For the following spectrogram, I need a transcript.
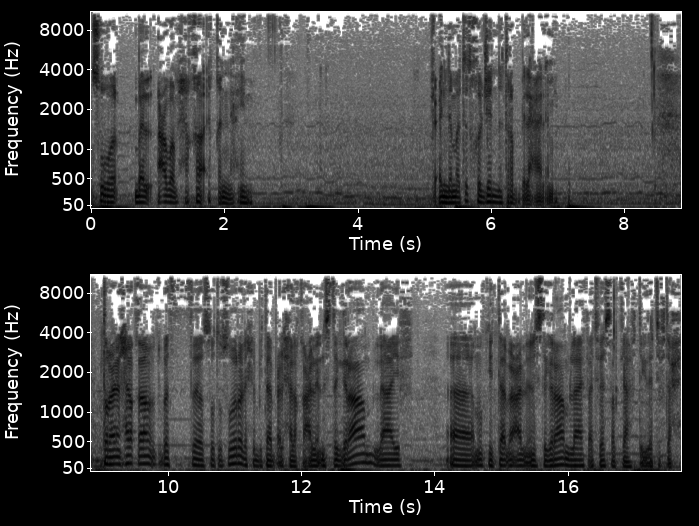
صور بل أعظم حقائق النعيم؟ عندما تدخل جنة رب العالمين. طبعا الحلقة تبث صوت وصورة اللي يحب يتابع الحلقة على الإنستغرام لايف آه ممكن تتابع على الإنستغرام live @فيصل كاف. تقدر تفتح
